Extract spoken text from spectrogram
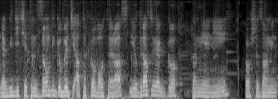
Jak widzicie, ten zombie go będzie atakował teraz i od razu jak go zamieni, proszę zamień.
